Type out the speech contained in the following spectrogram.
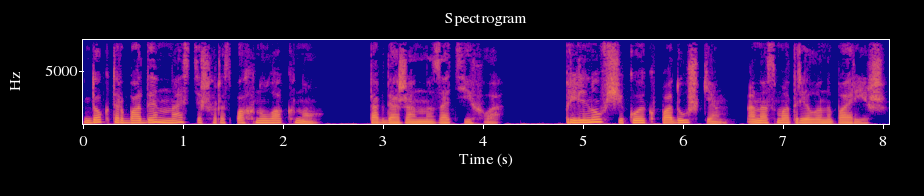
Доктор Баден настежь распахнул окно. Тогда Жанна затихла. Прильнув щекой к подушке, она смотрела на Париж.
